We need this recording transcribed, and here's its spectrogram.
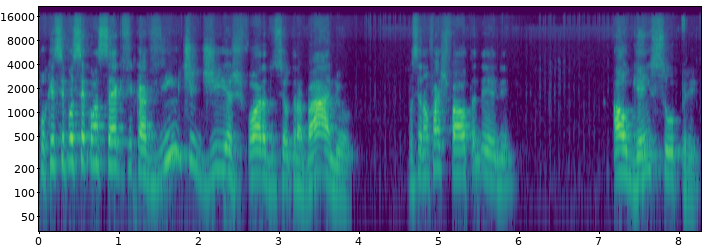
Porque se você consegue ficar 20 dias fora do seu trabalho, você não faz falta dele. Alguém supre.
